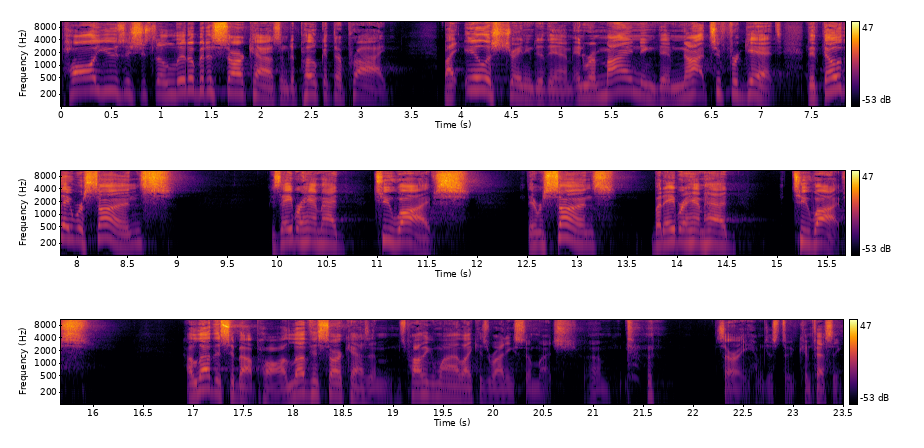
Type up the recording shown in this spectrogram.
Paul uses just a little bit of sarcasm to poke at their pride by illustrating to them and reminding them not to forget that though they were sons, because Abraham had two wives, they were sons, but Abraham had two wives. I love this about Paul. I love his sarcasm. It's probably why I like his writing so much. Um, sorry, I'm just confessing.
